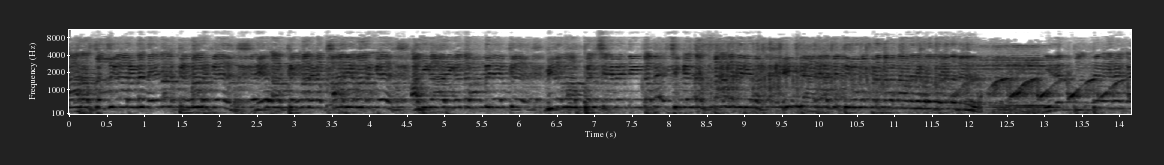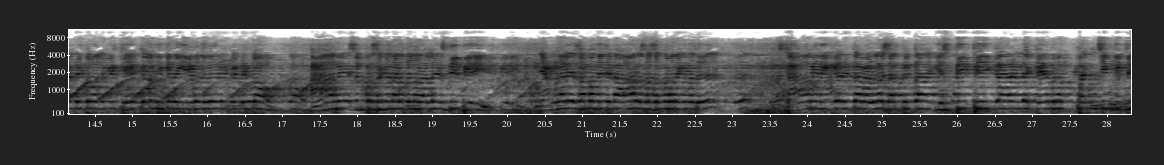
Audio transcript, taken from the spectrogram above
ആർ എസ് നേതാക്കന്മാർക്ക് നേതാക്കന്മാരുടെ ഭാര്യമാർക്ക് അധികാരികളുടെ മുമ്പിലേക്ക് വിധവാ പെൻഷന് വേണ്ടിയിട്ട് അപേക്ഷിക്കേണ്ട സാഹചര്യം ഇന്ത്യ രാജ്യത്ത് രൂപപ്പെടുത്തണമെന്നാണ് ഞങ്ങൾ പറയുന്നത്. ഇത് പത്ത് പേരെ കണ്ടിട്ടോ അല്ലെങ്കിൽ കേൾക്കാൻ നിൽക്കുന്ന ഇരുപത് പേരെ കണ്ടിട്ടോ? ആവേശ പ്രസംഗം നടത്തുന്നതല്ല എസ് ഡി പി ഞങ്ങളെ സംബന്ധിച്ചിട്ട് ആർ എസ് എസ് എന്ന് പറയുന്നത് സ്റ്റാർ നിക്കറിട്ട വെള്ള ഷർട്ടിട്ട എസ് ഡി പി കാരന്റെ കേവലം പഞ്ചിങ് കിറ്റ്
